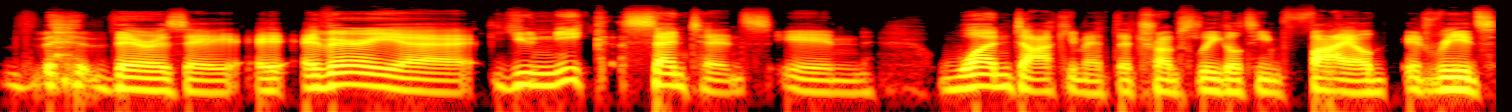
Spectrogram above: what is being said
There is a, a, a very uh, unique sentence in one document that Trump's legal team filed. It reads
